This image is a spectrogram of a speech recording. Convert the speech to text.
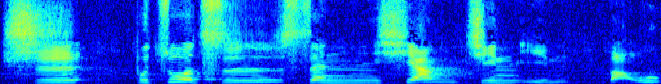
十不作持身相金银宝物。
